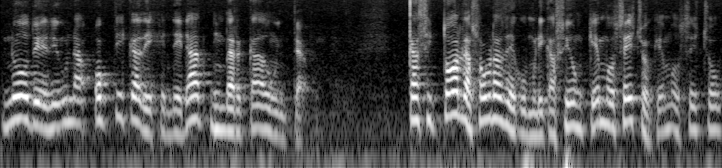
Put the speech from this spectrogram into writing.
no desde una óptica de generar un mercado interno. Casi todas las obras de comunicación que hemos hecho, que hemos hecho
